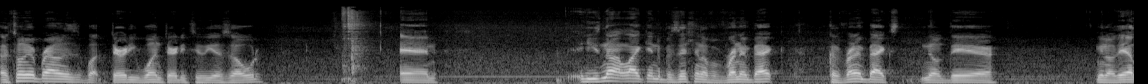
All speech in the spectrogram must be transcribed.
Antonio Brown is what 31, 32 years old, and he's not like in the position of a running back because running backs, you know, their, you know, their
